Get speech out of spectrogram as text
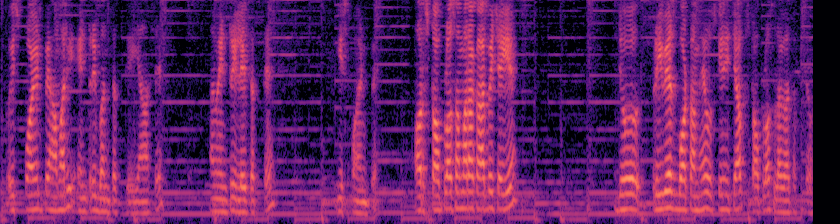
तो इस पॉइंट पे हमारी एंट्री बन सकती है। यहाँ से हम एंट्री ले सकते हैं इस पॉइंट पे। और स्टॉप लॉस हमारा कहाँ पे चाहिए? जो प्रीवियस बॉटम है, उसके नीचे आप स्टॉप लॉस लगा सकते हो।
